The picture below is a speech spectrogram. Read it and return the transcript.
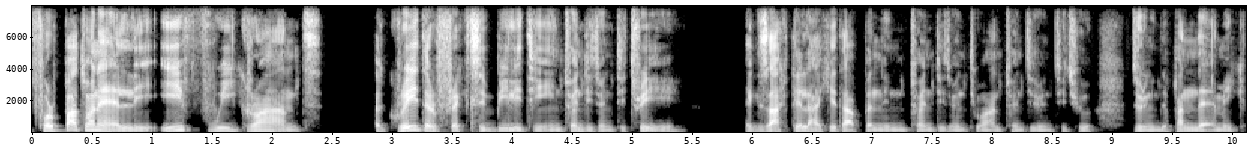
for Patuanelli, if we grant a greater flexibility in 2023, exactly like it happened in 2021 2022 during the pandemic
